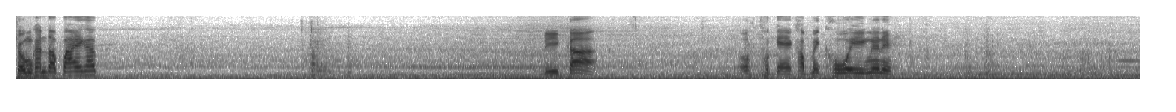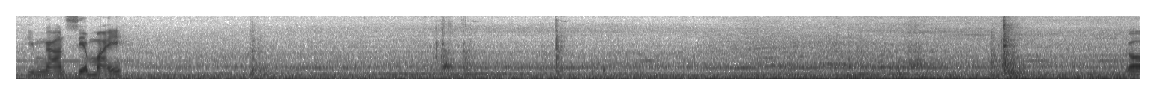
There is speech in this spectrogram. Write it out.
ชมคันต่อไปครับเดก้า โอ้ท่าแกขับไมโครเองนะเนี่ย ทีมงานเสียมไหม ก็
